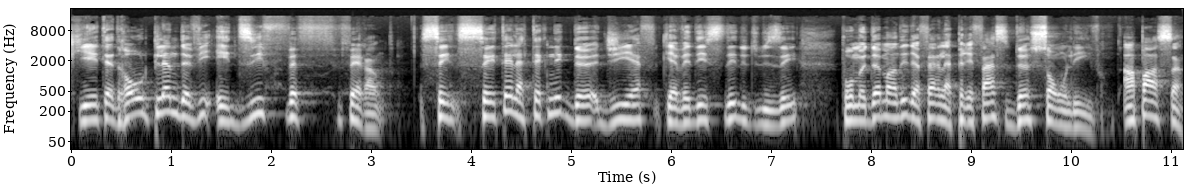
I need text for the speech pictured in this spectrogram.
qui était drôle, pleine de vie et différente. C'était la technique de GF qui avait décidé d'utiliser pour me demander de faire la préface de son livre. En passant,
